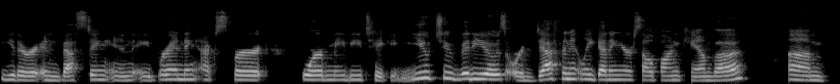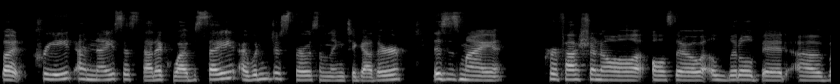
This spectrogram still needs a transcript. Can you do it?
either investing in a branding expert or maybe taking YouTube videos or definitely getting yourself on Canva. Um, but create a nice aesthetic website. I wouldn't just throw something together. This is my professional, also a little bit of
